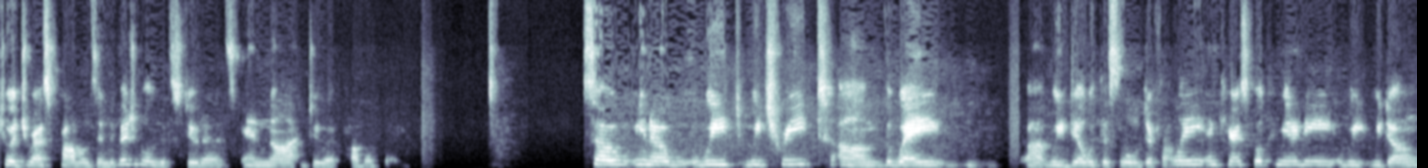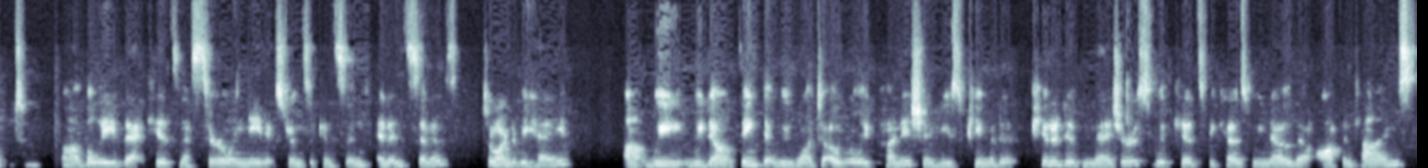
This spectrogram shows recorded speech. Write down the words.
to address problems individually with students and not do it publicly. So, you know, we, we treat um, the way uh, we deal with this a little differently in caring school community. We, we don't uh, believe that kids necessarily need extrinsic and incentives to learn to behave. Uh, we, we don't think that we want to overly punish and use punitive, punitive measures with kids because we know that oftentimes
